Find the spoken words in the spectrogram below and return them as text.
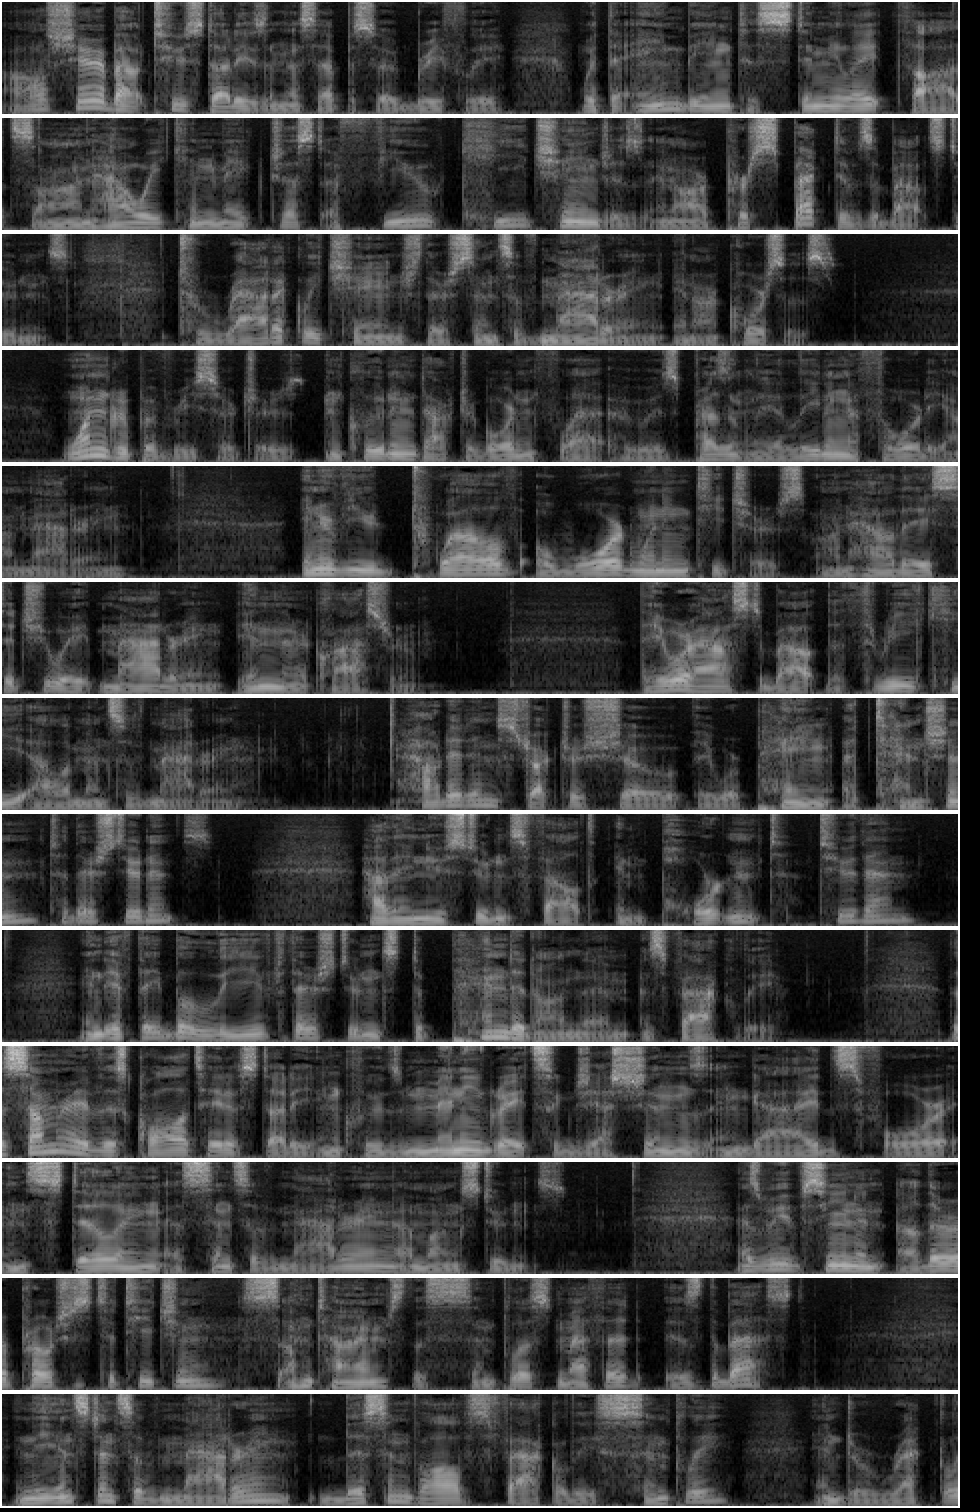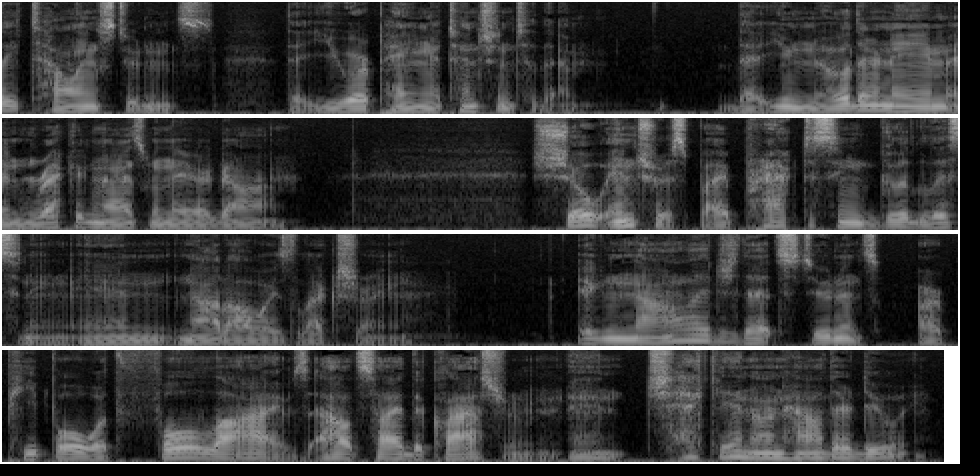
I'll share about two studies in this episode briefly, with the aim being to stimulate thoughts on how we can make just a few key changes in our perspectives about students to radically change their sense of mattering in our courses. One group of researchers, including Dr. Gordon Flett, who is presently a leading authority on mattering, interviewed 12 award winning teachers on how they situate mattering in their classroom. They were asked about the three key elements of mattering. How did instructors show they were paying attention to their students? How they knew students felt important to them? And if they believed their students depended on them as faculty. The summary of this qualitative study includes many great suggestions and guides for instilling a sense of mattering among students. As we have seen in other approaches to teaching, sometimes the simplest method is the best. In the instance of mattering, this involves faculty simply and directly telling students that you are paying attention to them, that you know their name and recognize when they are gone. Show interest by practicing good listening and not always lecturing. Acknowledge that students are people with full lives outside the classroom and check in on how they're doing.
